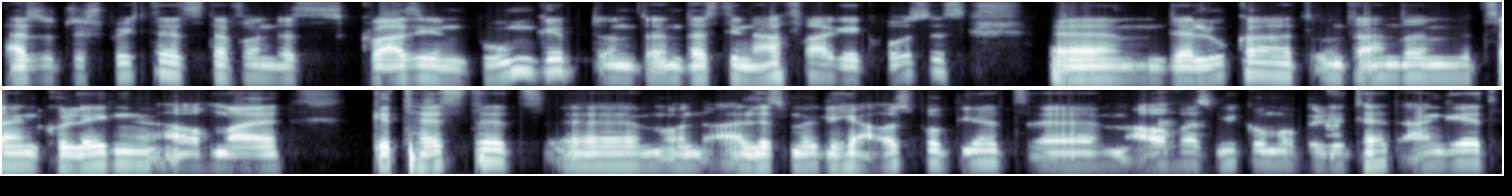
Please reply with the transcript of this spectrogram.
also du sprichst jetzt davon, dass es quasi einen Boom gibt und dann, dass die Nachfrage groß ist. Ähm, der Luca hat unter anderem mit seinen Kollegen auch mal getestet ähm, und alles Mögliche ausprobiert, ähm, auch was Mikromobilität angeht.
